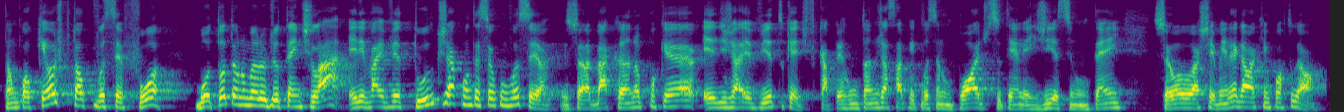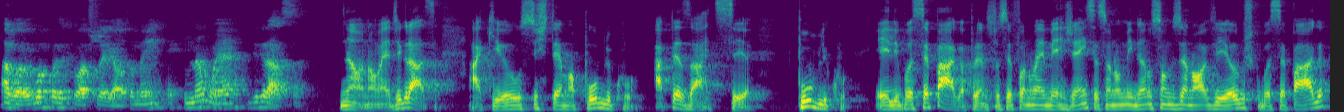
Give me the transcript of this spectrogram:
Então, qualquer hospital que você for, botou teu número de utente lá, ele vai ver tudo que já aconteceu com você. Isso é bacana porque ele já evita o quê? De ficar perguntando, já sabe o que você não pode, se tem alergia, se não tem. Isso eu achei bem legal aqui em Portugal. Agora, uma coisa que eu acho legal também é que não é de graça. Não, não é de graça. Aqui o sistema público, apesar de ser público, ele você paga. Por exemplo, se você for numa emergência, se eu não me engano, são 19 euros que você paga.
